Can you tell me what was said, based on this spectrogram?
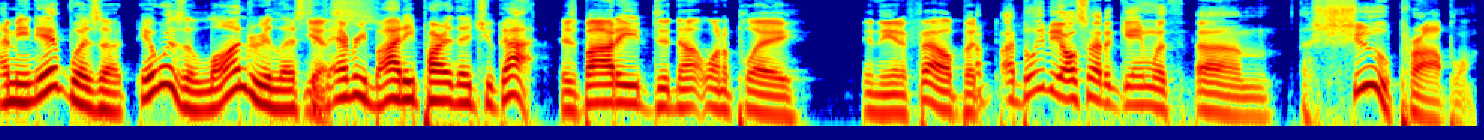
I mean, it was a it was a laundry list Yes. of every body part that you got. His body did not want to play in the NFL, but I, I believe he also had a game with um, a shoe problem.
